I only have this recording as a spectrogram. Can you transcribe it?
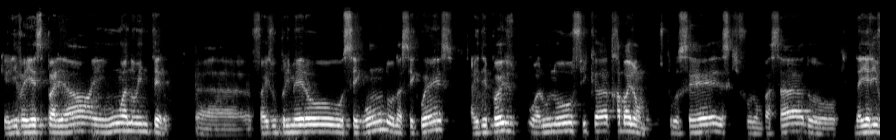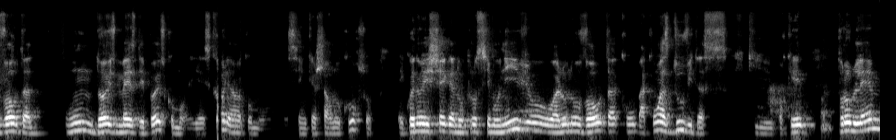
que ele vai espalhar em um ano inteiro. Uh, faz o primeiro, o segundo na sequência, aí depois o aluno fica trabalhando os processos que foram passados, daí ele volta um, dois meses depois, como ele escolhe, hein, como se encaixar no curso. E quando ele chega no próximo nível, o aluno volta com, com as dúvidas, que, porque problema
